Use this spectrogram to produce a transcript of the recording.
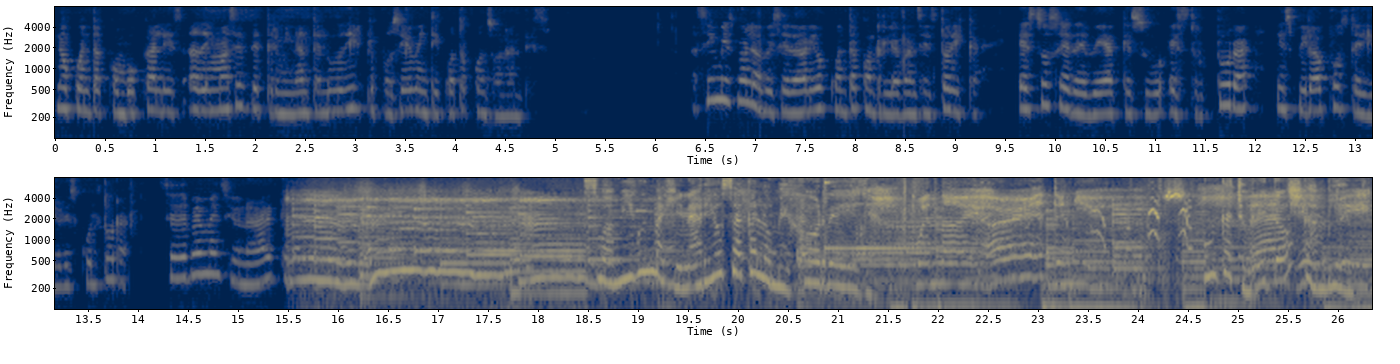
no cuenta con vocales, además es determinante aludir que posee 24 consonantes. Asimismo, el abecedario cuenta con relevancia histórica. Esto se debe a que su estructura inspiró a posteriores culturas. Se debe mencionar que. Su amigo imaginario saca lo mejor de ella. Un cachorrito también.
